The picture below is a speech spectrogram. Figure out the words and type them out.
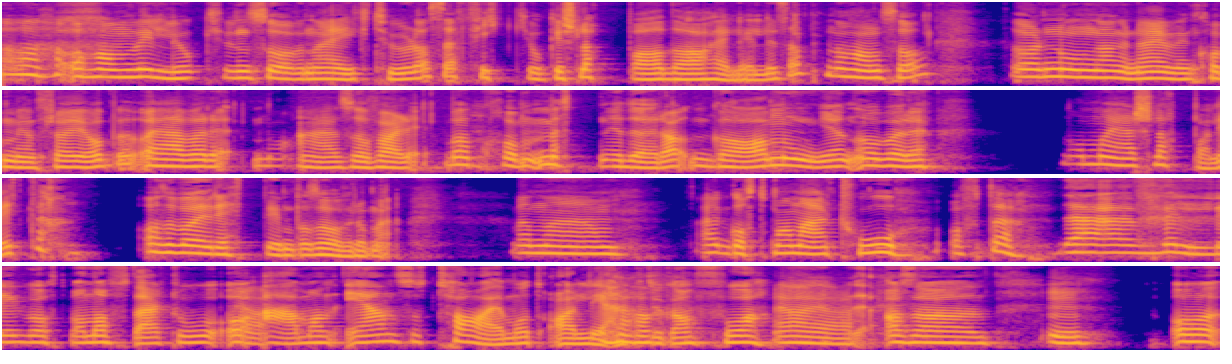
Ah, Og han ville jo kun sove når jeg gikk tur, da, så jeg fikk jo ikke slappe av da heller, liksom, når han sov. Så var det noen ganger når Eivind kom hjem fra jobb, og jeg bare Nå er jeg så ferdig. Bare kom, møtte han i døra, ga han ungen og bare Nå må jeg slappe av litt, jeg. Og så bare rett inn på soverommet. Men uh, det er godt man er to, ofte. Det er veldig godt man ofte er to, og Ja. er man én, så ta imot all hjelp Ja. du kan få. Ja. Altså, Mm. og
